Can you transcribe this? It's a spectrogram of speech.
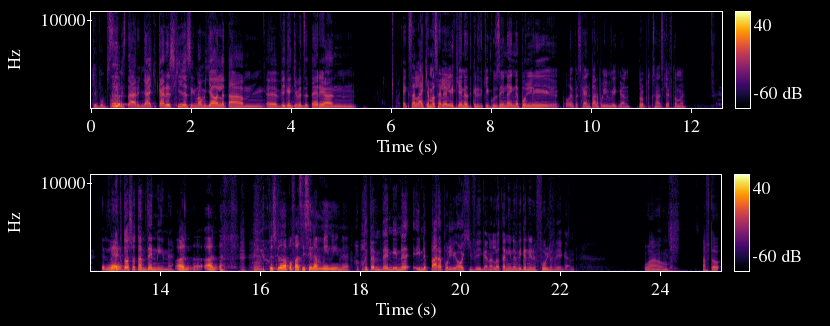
και που ψήνεις τα αρνιά και κάνεις χίλια συγγνώμη για όλα τα μ, ε, vegan και vegetarian εξαλάκια μας. Αλλά η αλήθεια είναι ότι η κριτική κουζίνα είναι πολύ. Όχι, βασικά είναι πάρα πολύ vegan. Τώρα που το ξανασκέφτομαι. Ναι. Εκτός όταν δεν είναι. Αν, αν... Ποιος και να αποφασίσει να μην είναι. Όταν δεν είναι, είναι πάρα πολύ όχι vegan. Αλλά όταν είναι vegan, είναι full vegan. Wow. Αυτό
